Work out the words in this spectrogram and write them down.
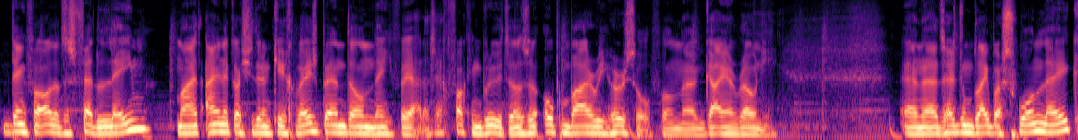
denk van, oh, dat is vet lame. Maar uiteindelijk, als je er een keer geweest bent, dan denk je van ja, dat is echt fucking bruut. Dat is een openbare rehearsal van eh, Guy en Ronnie. En eh, zij doen blijkbaar Swan Lake.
